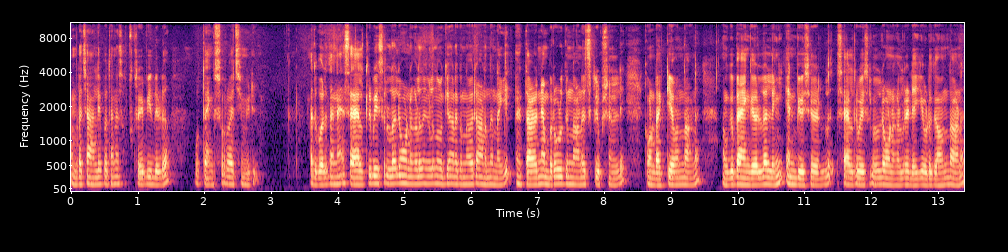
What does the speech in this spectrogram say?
നമ്മുടെ ചാനൽ ഇപ്പോൾ തന്നെ സബ്സ്ക്രൈബ് ചെയ്തിടുക. അപ്പോൾ താങ്ക്സ് ഫോർ വാച്ചിങ് വീഡിയോ അതുപോലെ തന്നെ സാലറി ബേസിലുള്ള ലോണുകൾ നിങ്ങൾ നോക്കി നടക്കുന്നവരാണെന്നുണ്ടെങ്കിൽ താഴെ നമ്പർ കൊടുക്കുന്നതാണ് ഡിസ്ക്രിപ്ഷനിൽ കോൺടാക്ട് ചെയ്യാവുന്നതാണ്. നമുക്ക് ബാങ്കുകളിൽ അല്ലെങ്കിൽ എൻ ബി എസുകളിൽ സാലറി ബേസിലുള്ള ലോണുകൾ റെഡിയാക്കി കൊടുക്കാവുന്നതാണ്.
